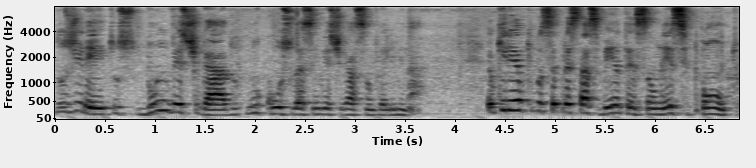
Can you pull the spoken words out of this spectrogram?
dos direitos do investigado no curso dessa investigação preliminar. Eu queria que você prestasse bem atenção nesse ponto.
